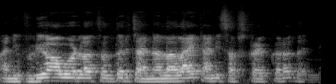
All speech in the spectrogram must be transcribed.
आणि व्हिडिओ आवडला असेल तर चॅनलला लाईक आणि सबस्क्राईब करा. धन्यवाद.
